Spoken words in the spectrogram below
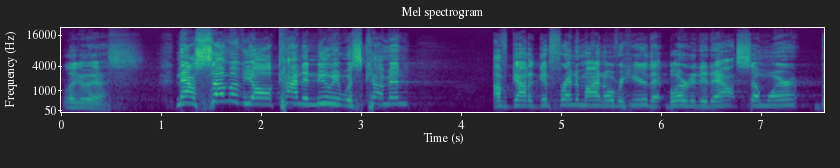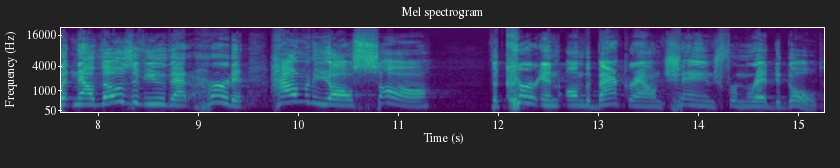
Look at this. Now, some of y'all kind of knew it was coming. I've got a good friend of mine over here that blurted it out somewhere. But now, those of you that heard it, how many y'all saw the curtain on the background change from red to gold?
